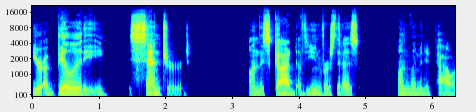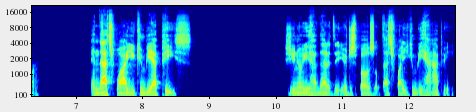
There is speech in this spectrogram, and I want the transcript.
your ability is centered on this God of the universe that has unlimited power. And that's why you can be at peace because you know you have that at your disposal. That's why you can be happy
